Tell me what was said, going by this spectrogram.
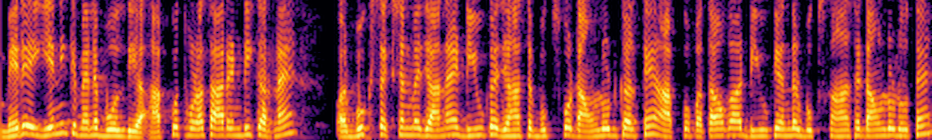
मेरे ये नहीं कि मैंने बोल दिया, आपको थोड़ा सा आर करना है, और बुक सेक्शन में जाना है डी के जहाँ से बुक्स को डाउनलोड करते हैं, आपको पता होगा डीयू के अंदर बुक्स कहाँ से डाउनलोड होते हैं।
